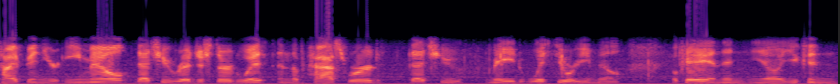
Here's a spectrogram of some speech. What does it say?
type in your email that you registered with and the password that you made with your email okay and then you know you can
